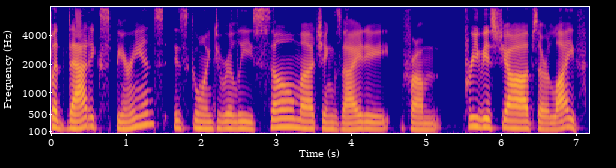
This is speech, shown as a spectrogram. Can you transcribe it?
But that experience is going to release so much anxiety from previous jobs or life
